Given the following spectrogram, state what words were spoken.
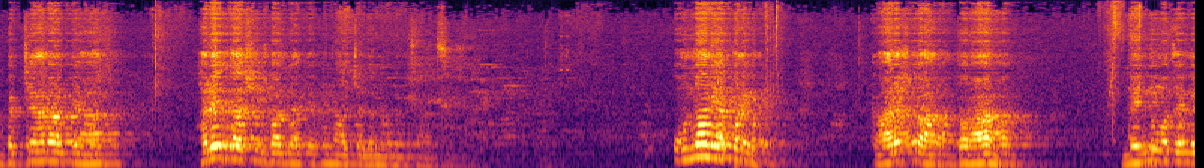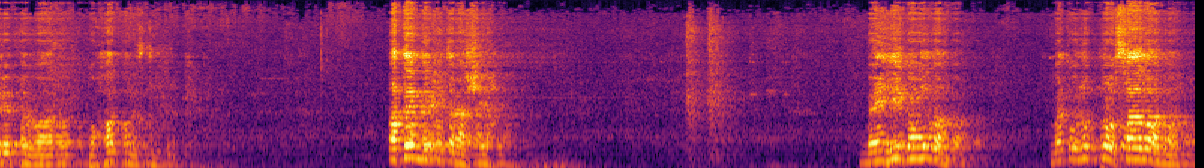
ਬੱਚਿਆਂ ਨਾਲ ਪਿਆਰ, ਹਰੇਕ ਦਾ ਆਸ਼ੀਰਵਾਦ ਲੈ ਕੇ ਆਪਣੇ ਨਾਲ ਚੱਲਣ ਵਾਲੇ ਇਨਸਾਨ ਸੀ। ਉਹਨਾਂ ਨੇ ਆਪਣੇ ਕਾਰਜਕਾਰ ਦੌਰਾਨ ਮੈਨੂੰ ਅਤੇ ਮੇਰੇ ਪਰਿਵਾਰ ਨੂੰ ਬਹੁਤ ਨਜ਼ਦੀਕ ਰੱਖਿਆ ਅਤੇ ਮੈਨੂੰ ਤਰਾਸ਼ਿਆ। ਮੈਂ ਹੀ ਕਹੂੰਗਾ ਮੈਂ ਤੁਹਾਨੂੰ ਭਰੋਸਾ ਦਿਵਾਉਣਾ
